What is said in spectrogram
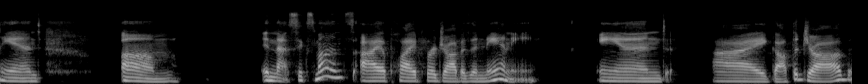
And um, in that six months, I applied for a job as a nanny and I got the job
